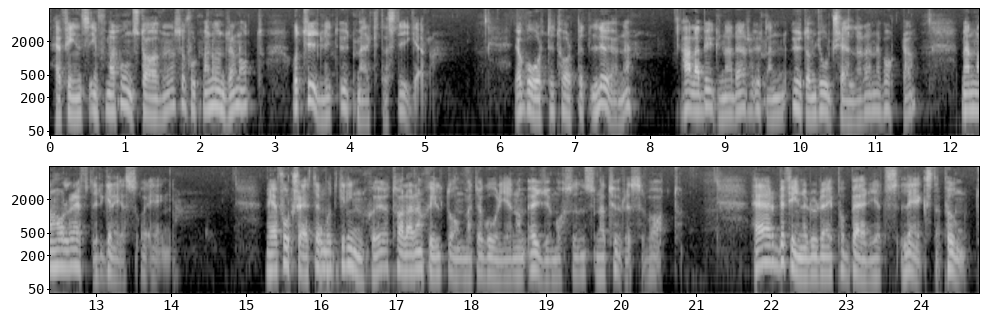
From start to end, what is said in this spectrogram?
Här finns informationstavlor så fort man undrar något och tydligt utmärkta stigar. Jag går till torpet Löne. Alla byggnader utan, utom jordkällaren är borta, men man håller efter gräs och äng. När jag fortsätter mot Grinsjö talar en skylt om att jag går genom Öjemossens naturreservat. Här befinner du dig på bergets lägsta punkt,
